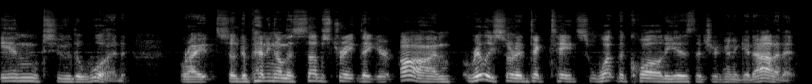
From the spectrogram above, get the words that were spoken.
into the wood right? So depending on the substrate that you're on, really sort of dictates what the quality is that you're going to get out of it.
